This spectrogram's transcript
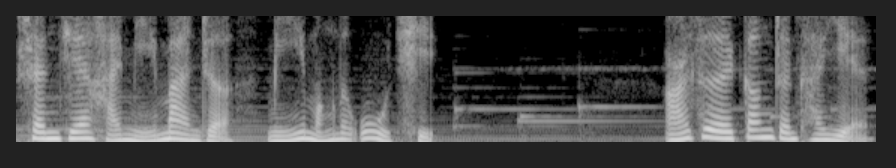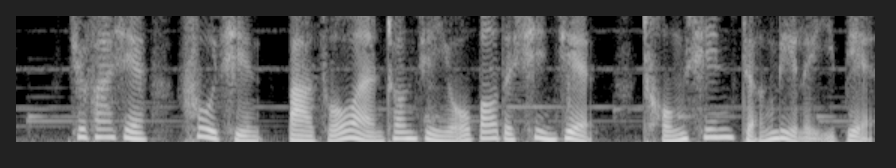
山间还弥漫着迷蒙的雾气。儿子刚睁开眼，却发现父亲把昨晚装进邮包的信件重新整理了一遍。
